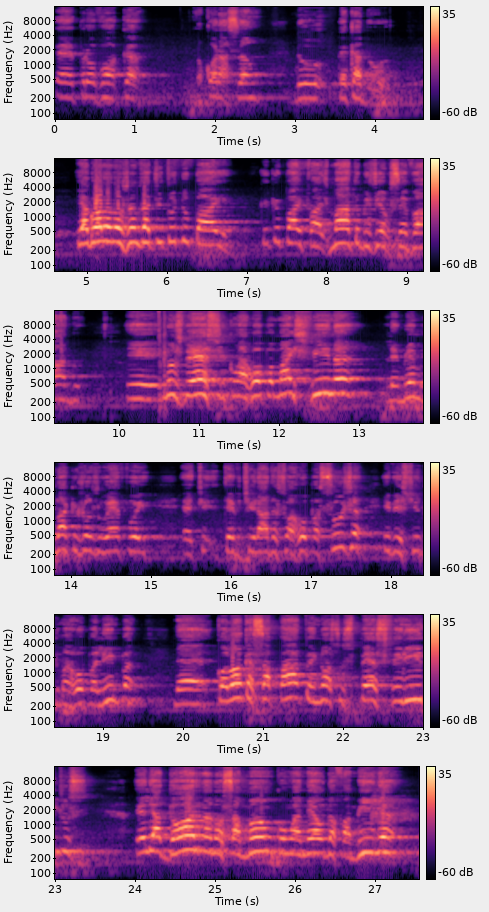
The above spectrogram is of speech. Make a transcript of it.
é, provoca no coração do pecador. E agora nós vemos a atitude do pai. O que, que o pai faz? Mata o bezerro cevado e nos veste com a roupa mais fina. Lembremos lá que Josué foi é, teve tirado a sua roupa suja e vestido uma roupa limpa, né? coloca sapato em nossos pés feridos, ele adorna nossa mão com o anel da família.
